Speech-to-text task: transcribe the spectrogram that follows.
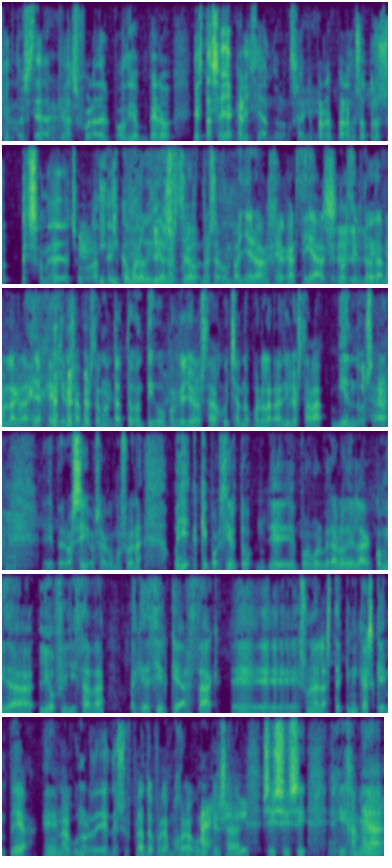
y entonces queda- quedas fuera del podio, pero estás ahí acariciándolo. O sea que para, para nosotros esa medalla de chocolate. ¿Y, y cómo lo vivió nuestro, nuestro compañero Ángel García, al que por cierto le damos las gracias, que es quien nos ha puesto en contacto contigo, porque yo lo estaba escuchando por la radio y lo estaba viendo, o sea, eh, pero así, o sea, como suena. Oye, que por cierto, eh, por volver a lo de la comida liofilizada, hay que decir que Arzac eh, es una de las técnicas que emplea eh, en algunos de, de sus platos, porque a lo mejor alguno ¿Ah, piensa, sí? sí, sí, sí, es que hija mía,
